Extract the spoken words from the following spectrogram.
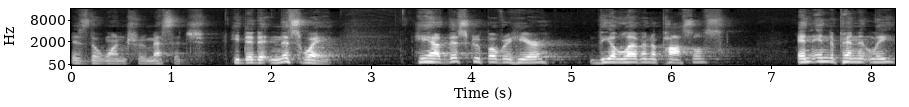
is the one true message. He did it in this way He had this group over here, the 11 apostles, and independently,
